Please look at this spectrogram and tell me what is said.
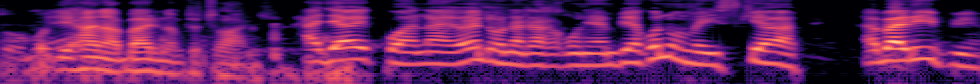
so moja hana habari na mtoto wake hajawahi kuwa nayo. Wewe ndio unataka kuniambia, kwani umeisikia wapi? Habari ipi?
